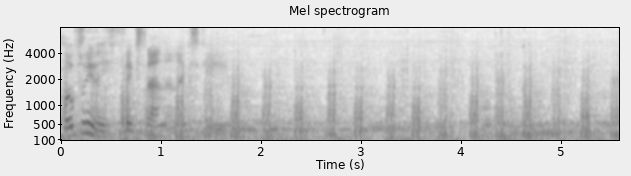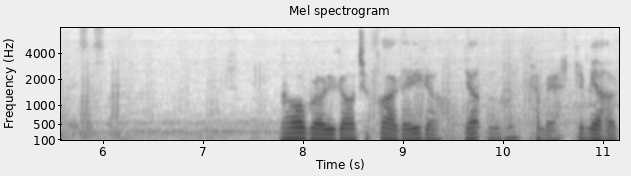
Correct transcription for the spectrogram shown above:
Hopefully they fix that in the next game. Where's this one? No, bro, you're going too far. There you go. Yep, hmm Come here. Give me a hug.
